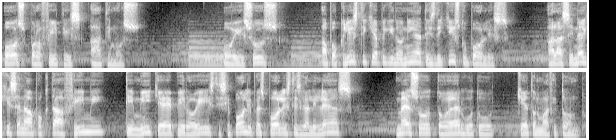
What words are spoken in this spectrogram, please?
ως προφήτης άτιμος. Ο Ιησούς αποκλείστηκε από την κοινωνία της δικής του πόλης αλλά συνέχισε να αποκτά φήμη, τιμή και επιρροή στις υπόλοιπες πόλεις της Γαλιλαίας μέσω του έργου του και των μαθητών του.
